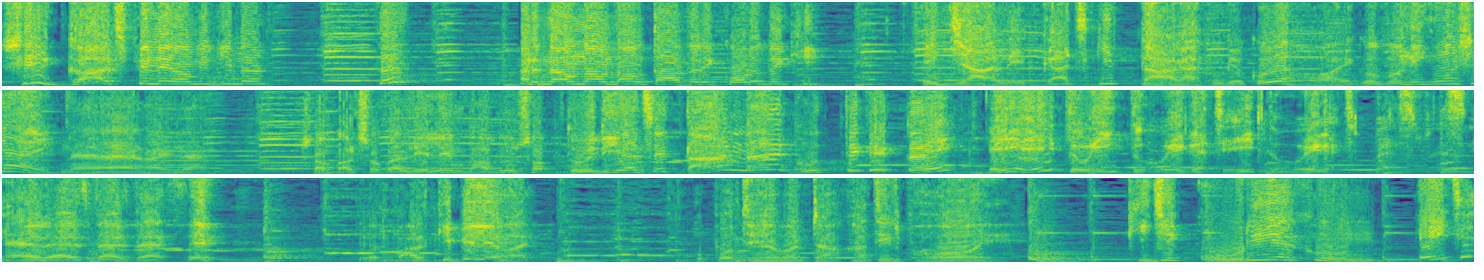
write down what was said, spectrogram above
সেই কাজ পেলে আমি কিনা? হ্যাঁ? আরে নাও নাও নাও তাড়াতাড়ি করো দেখি। এই জালের কাজ কি তাড়াহুড়ো করে হয় গো বণিক মশাই? না হয় না। সকাল সকাল এলেম ভাবলাম সব তৈরি আছে তা না কোথেকে একটা এই এই তো এই তো হয়ে গেছে এই তো হয়ে গেছে ব্যাস ব্যাস। হ্যাঁ ব্যাস ব্যাস ব্যাস। এবার পালকি পেলে হয়। উপথে আবার ডাকাতির ভয়। কি যে করি এখন? এই যে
